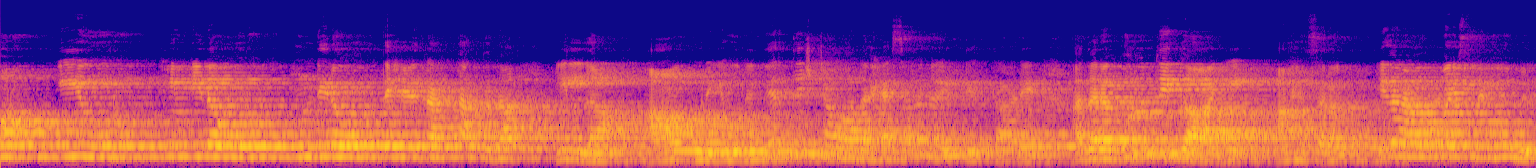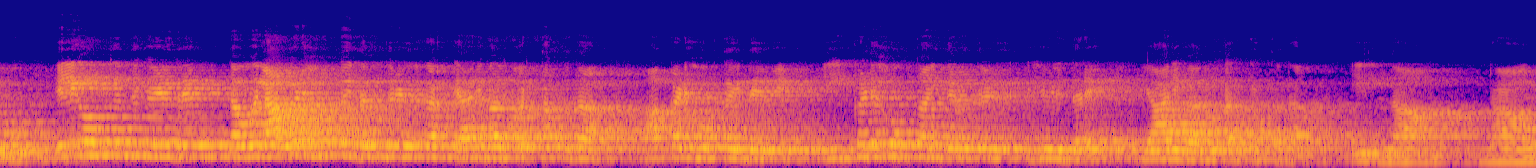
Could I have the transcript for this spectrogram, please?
ಊರು, ಈ ಊರು, ಹಿಂದಿನ ಊರು, ಮುಂದಿನ ಊರು ಅಂತ ಹೇಳಿದ್ರೆ ಅರ್ಥ ಆಗ್ತದ? ಇಲ್ಲ. ಆ ಊರಿಗೆ ಒಂದು ಅದರ ಗುರುತಿಗಾಗಿ ಆ ಹೆಸರನ್ನು. ಈಗ ನಾವು ಮೈಸೂರಿಗೆ ಹೋಗಬೇಕು. ಎಲ್ಲಿಗೆ ಹೋಗ್ತೀವಿ ಅಂತ ಕೇಳಿದ್ರೆ, ನಾವು ಎಲ್ಲ ಕಡೆ ಹೋಗ್ತಾ ಇದ್ದೇವೆ ಅಂತ ಹೇಳಿದ್ರೆ ಯಾರಿಗಾದ್ರೂ ಅರ್ಥ ಆಗ್ತದಾ? ಆ ಕಡೆ ಹೋಗ್ತಾ ಇದ್ದೇವೆ, ಈ ಕಡೆ ಹೋಗ್ತಾ ಇದ್ದೇವೆ ಅಂತ ಹೇಳಿ ಹೇಳಿದರೆ ಯಾರಿಗಾದ್ರೂ ಅರ್ಥ ಆಗ್ತದ? ಇಲ್ಲ. ನಾವು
